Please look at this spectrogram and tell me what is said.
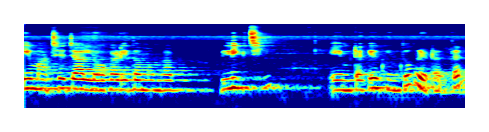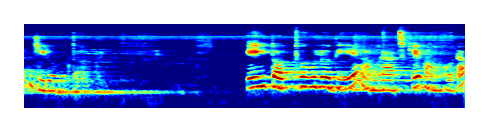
এম আছে যার লগারিদম আমরা লিখছি এমটাকেও কিন্তু গ্রেটার দ্যান জিরো হতে হবে। এই তথ্যগুলো দিয়ে আমরা আজকের অঙ্কটা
